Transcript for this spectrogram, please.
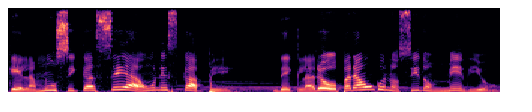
Que la música sea un escape, declaró para un conocido medio.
